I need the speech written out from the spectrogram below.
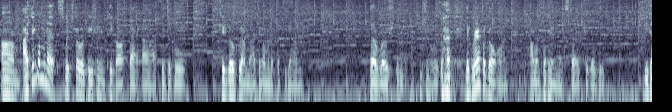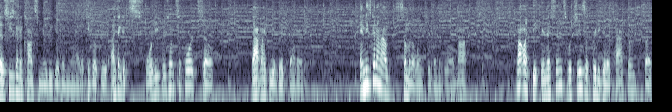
Um, I think I'm gonna switch the rotation and take off that uh, physical Kid Goku. I'm, i think I'm gonna put the um the Rosh the Grandpa Gohan. I'm gonna put him next to Kid Goku because he's gonna constantly be giving uh, the Kid Goku. I think it's 40% support, so that might be a bit better. And he's gonna have some of the links with him as well. Not not like the Innocents, which is a pretty good attack link, but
